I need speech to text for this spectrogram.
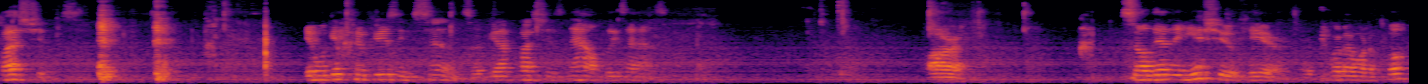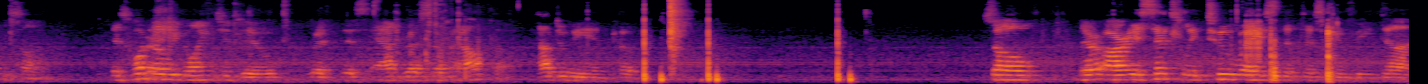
Questions? It will get confusing soon, so if you have questions now, please ask. All right. So then the issue here, or what I want to focus on, is what are we going to do with this address of alpha? How do we encode it? So there are essentially two ways that this can be done.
